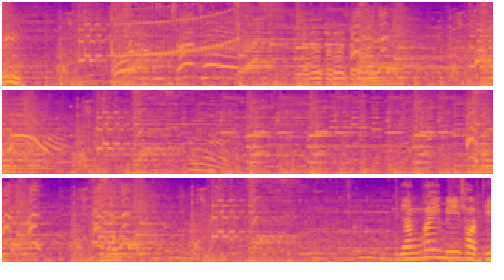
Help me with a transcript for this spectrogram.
อืมใช้ได้ใช้ได้ใช้ได้ ยังไม่มีช็อตที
